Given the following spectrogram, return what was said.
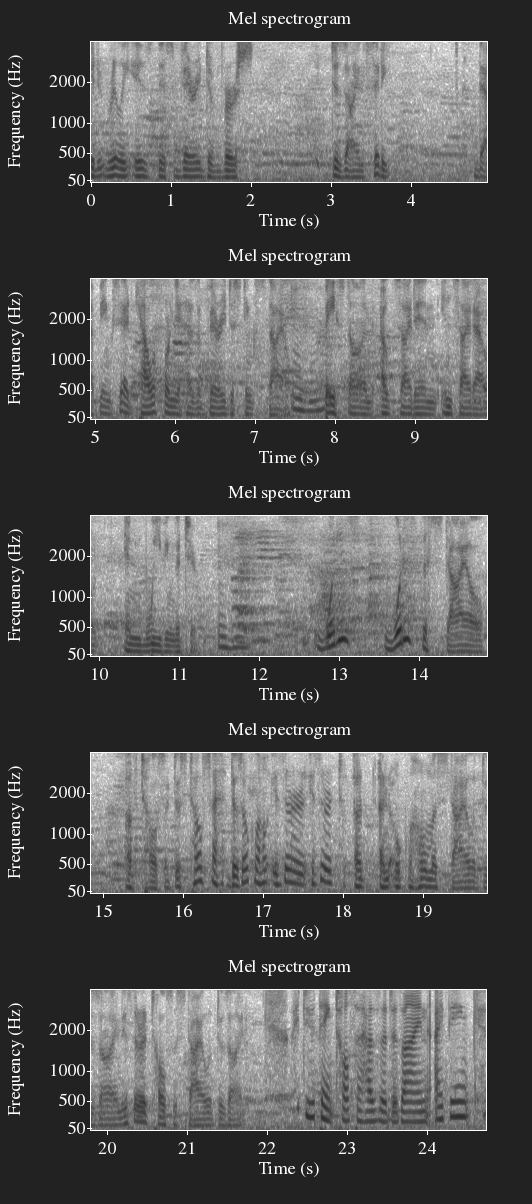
it really is this very diverse design city that being said, California has a very distinct style mm-hmm. based on outside in, inside out, and weaving the 2 mm-hmm. What is what is the style of Tulsa? Does Tulsa does Oklahoma is there is there a, a, an Oklahoma style of design? Is there a Tulsa style of design? I do think Tulsa has a design. I think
